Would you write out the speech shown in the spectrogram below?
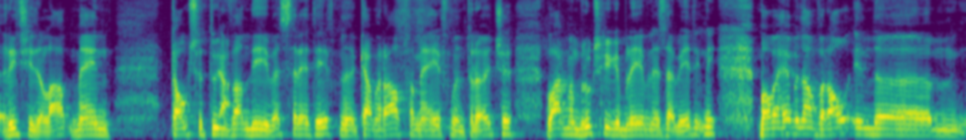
Richie de Laat, mijn kousen toen Ja. van die wedstrijd heeft. Een kameraad van mij heeft mijn truitje. Waar mijn broekje gebleven is, dat weet ik niet. Maar we hebben dan vooral in de, um,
